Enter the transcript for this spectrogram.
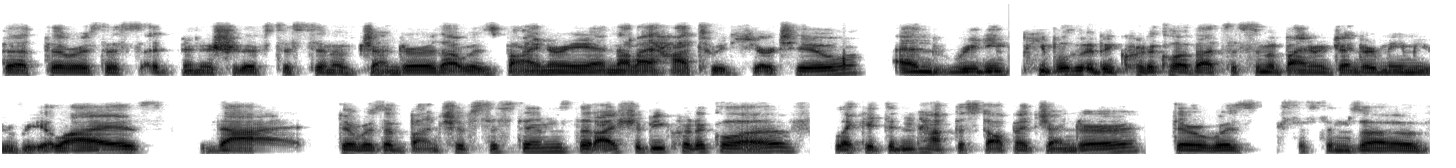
that there was this administrative system of gender that was binary and that I had to adhere to. And reading people who had been critical of that system of binary gender made me realize that there was a bunch of systems that I should be critical of. Like it didn't have to stop at gender. There was systems of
